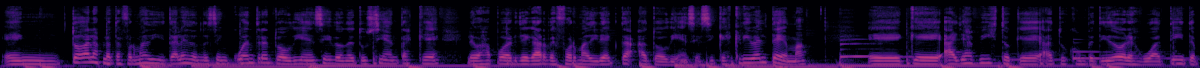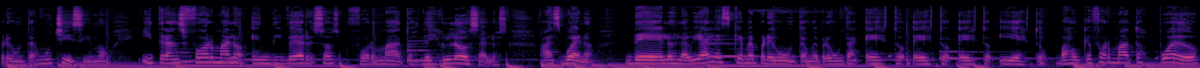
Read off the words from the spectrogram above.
en todas las plataformas digitales donde se encuentre tu audiencia y donde tú sientas que le vas a poder llegar de forma directa a tu audiencia. Así que escribe el tema eh, que hayas visto que a tus competidores o a ti te preguntan muchísimo y transfórmalo en diversos formatos, desglósalos. Haz, bueno, de los labiales que me preguntan, me preguntan esto, esto, esto y esto. ¿Bajo qué formatos puedo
